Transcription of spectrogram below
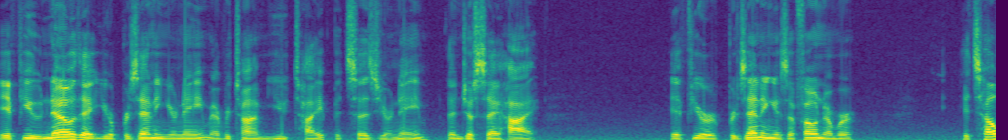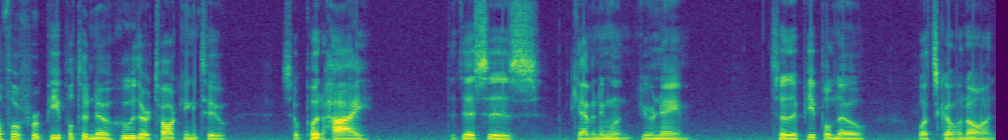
If you know that you're presenting your name every time you type, it says your name, then just say hi. If you're presenting as a phone number, it's helpful for people to know who they're talking to. So put hi, this is Kevin Inglin, your name, so that people know what's going on.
